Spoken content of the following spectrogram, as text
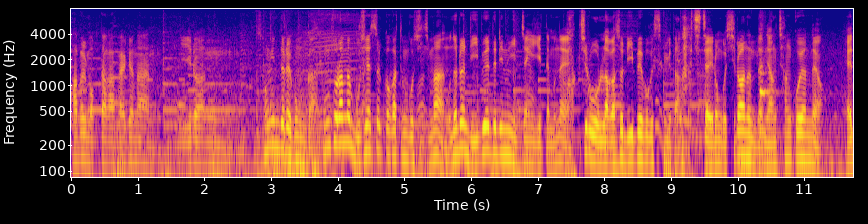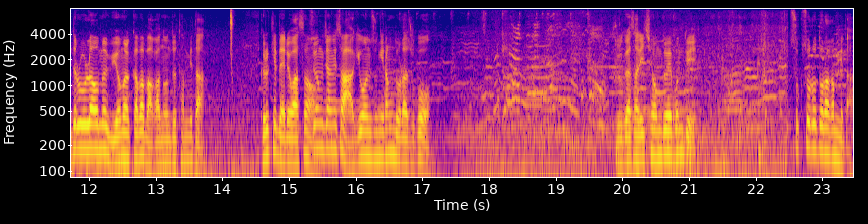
밥을 먹다가 발견한 이런 성인들의 공간. 평소라면 무시했을 것 같은 곳이지만 오늘은 리뷰해드리는 입장이기 때문에 억지로 올라가서 리뷰해보겠습니다. 아, 진짜 이런 거 싫어하는데. 그냥 창고였네요. 애들 올라오면 위험할까봐 막아놓은 듯 합니다 그렇게 내려와서 수영장에서 아기 원숭이랑 놀아주고 불가사리 체험도 해본 뒤 숙소로 돌아갑니다.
